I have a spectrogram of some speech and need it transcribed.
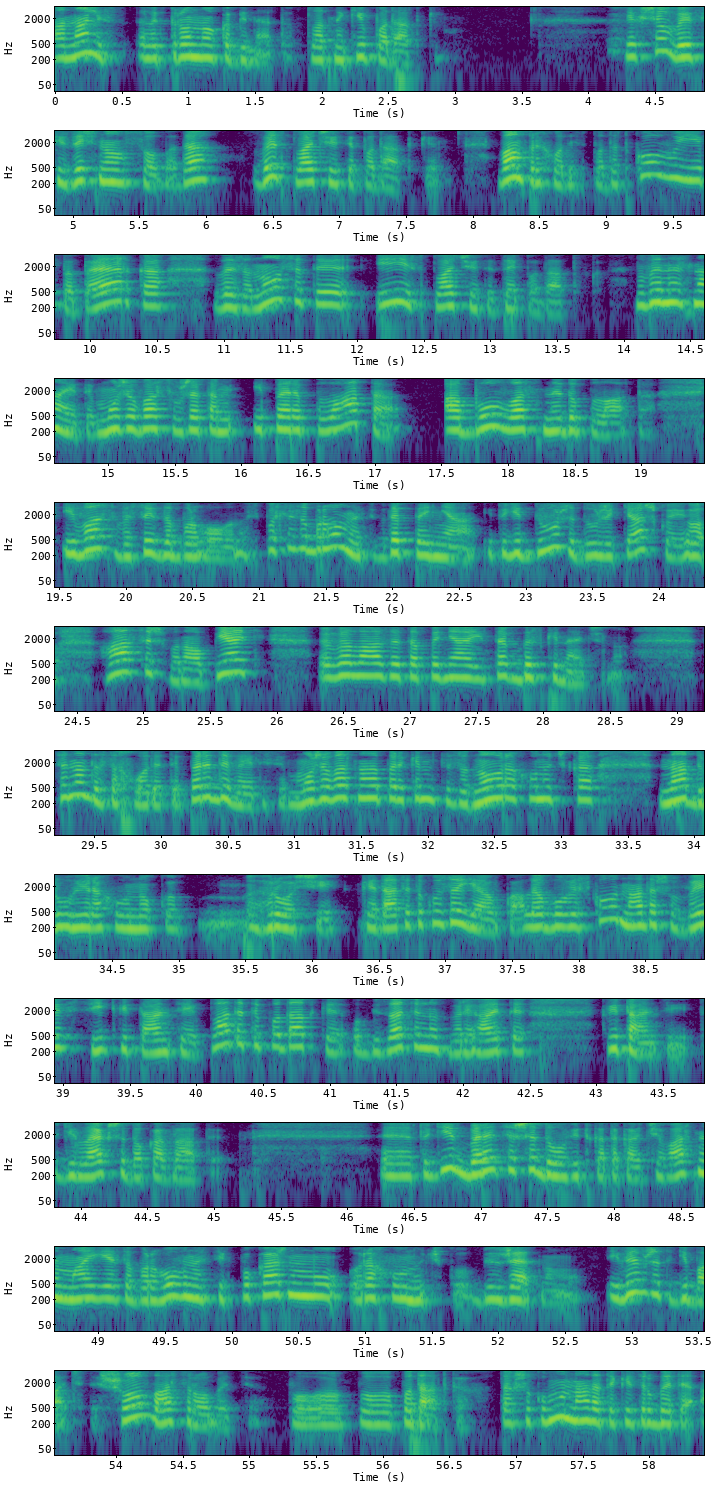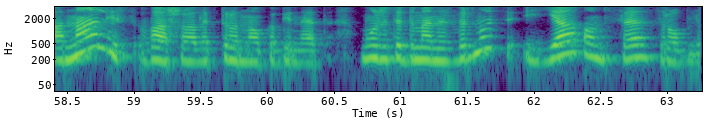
Аналіз електронного кабінету платників податків. Якщо ви фізична особа, да, ви сплачуєте податки. Вам приходить з податкової, ППР, ви заносите і сплачуєте цей податок. Ну ви не знаєте, може у вас вже там і переплата, або у вас недоплата, і у вас висить заборгованість. Після заборгованості буде пеня, і тоді дуже-дуже тяжко його гасиш, вона опять вилазить та пеня, і так безкінечно. Це треба заходити, передивитися. Може, вас треба перекинути з одного рахуночка на другий рахунок гроші, кидати таку заявку. Але обов'язково треба, щоб ви всі квітанції, як платите податки, обов'язково зберігайте квітанції. Тоді легше доказати. Е, Тоді береться ще довідка така, чи у вас немає заборгованості по кожному рахуночку бюджетному. І ви вже тоді бачите, що у вас робиться по, по податках. Так що, кому треба таки зробити аналіз вашого електронного кабінету, можете до мене звернутися, і я вам все зроблю.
